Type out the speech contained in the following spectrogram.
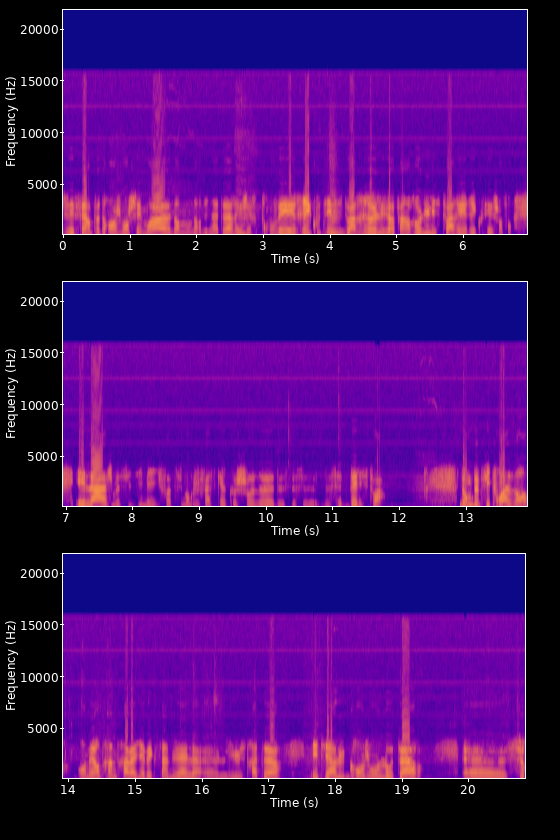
j'ai fait un peu de rangement chez moi euh, dans mon ordinateur et j'ai retrouvé et réécouté l'histoire, relu, enfin relu l'histoire et réécouté les chansons. Et là, je me suis dit, mais il faut absolument que je fasse quelque chose de, de, ce- de cette belle histoire. Donc depuis trois ans, on est en train de travailler avec Samuel, euh, l'illustrateur, et Pierre-Luc Grandjean, l'auteur, euh, sur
